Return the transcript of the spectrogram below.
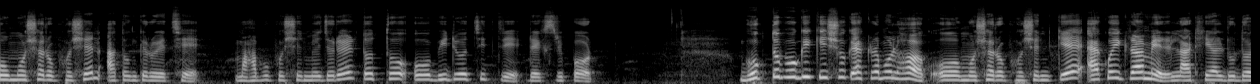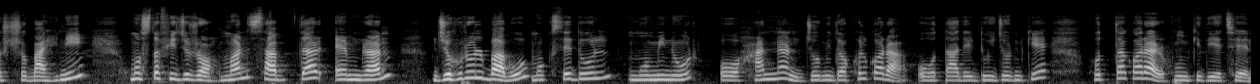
ও মোশাররফ হোসেন আতঙ্কে রয়েছে। মাহবুব হোসেন মেজরের তথ্য ও ভিডিও চিত্রে ডেস্ক রিপোর্ট। ভুক্তভোগী কৃষক একরামুল হক ও মোশারফ হোসেনকে একই গ্রামের লাঠিয়াল দুর্দর্শ বাহিনী মোস্তাফিজুর রহমান, সাবদার এমরান জহুরুল বাবু, মোকসেদুল মমিনুর ও হান্নান জমি দখল করা ও তাদের দুইজনকে হত্যা করার হুমকি দিয়েছেন।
